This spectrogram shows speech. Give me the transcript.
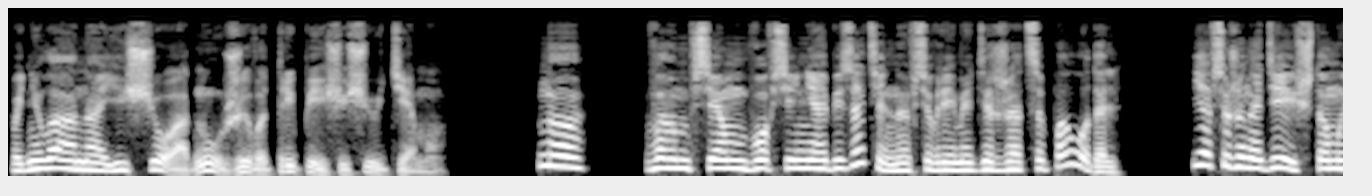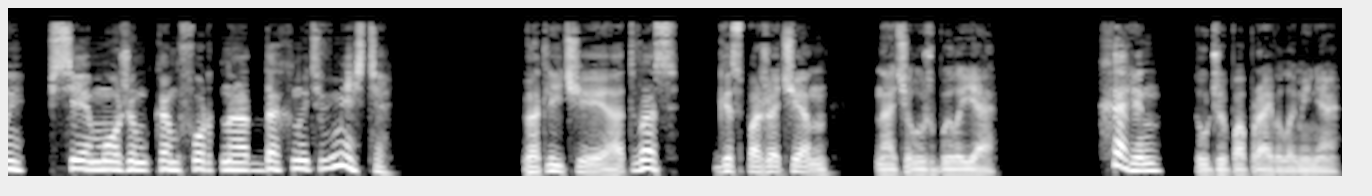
подняла она еще одну животрепещущую тему. «Но вам всем вовсе не обязательно все время держаться поодаль. Я все же надеюсь, что мы все можем комфортно отдохнуть вместе». «В отличие от вас, госпожа Чен», — начал уж было я. «Харин», — тут же поправила меня.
